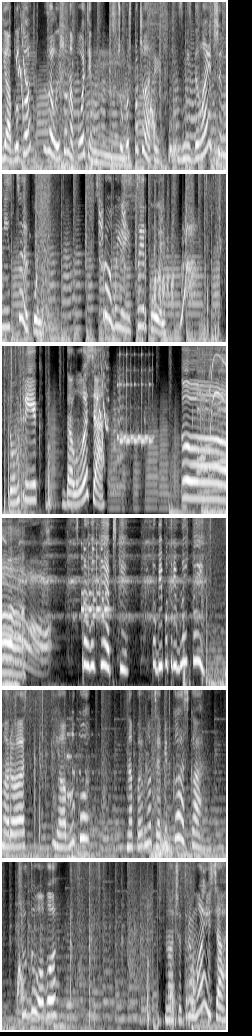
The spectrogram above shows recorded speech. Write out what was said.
яблуко залишу на потім. З чого ж почати? З міс Делайт чи міс Циркуль? Спробую із циркуль. Трум-трік. Вдалося. Справи кепські. Тобі потрібно йти. Гаразд. Яблуко. Напевно, це підказка. Чудово. Наче тримаюся.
